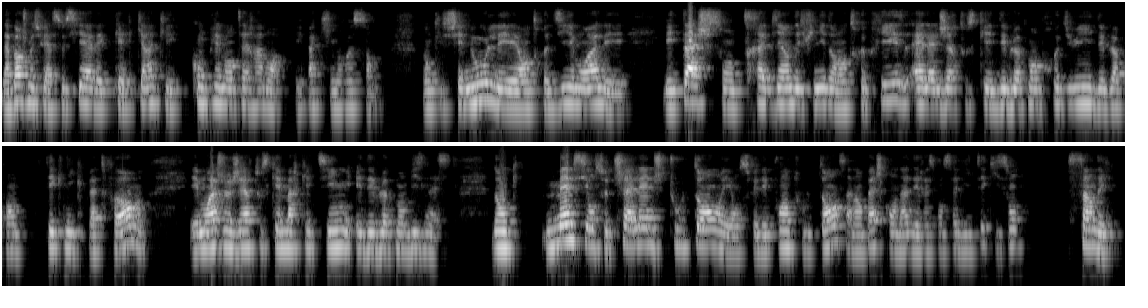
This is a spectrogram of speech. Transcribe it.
d'abord, je me suis associée avec quelqu'un qui est complémentaire à moi et pas qui me ressemble. Donc chez nous, les, entre Di et moi, les, les tâches sont très bien définies dans l'entreprise. Elle, elle gère tout ce qui est développement produit, développement technique, plateforme. Et moi, je gère tout ce qui est marketing et développement business. Donc, même si on se challenge tout le temps et on se fait des points tout le temps, ça n'empêche qu'on a des responsabilités qui sont scindées.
